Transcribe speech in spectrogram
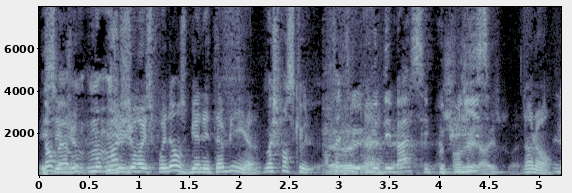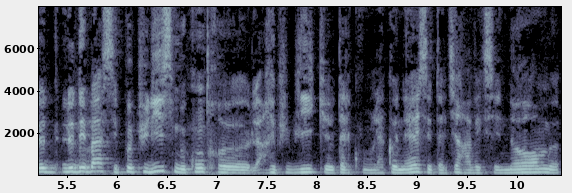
Et c'est bah, une, jurisprudence bien établie. Hein. Moi, je pense que en fait, le, débat, c'est populisme. Non, non. Le, débat, c'est populisme contre euh, la République telle qu'on la connaît, c'est-à-dire avec ses normes,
